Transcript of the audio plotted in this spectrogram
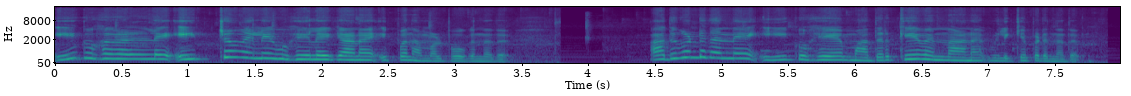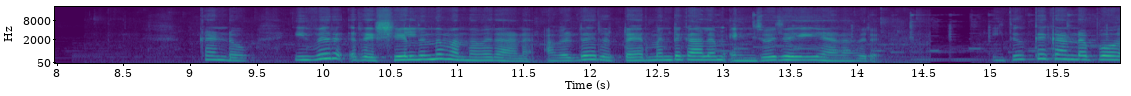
ഈ ഗുഹകളിലെ ഏറ്റവും വലിയ ഗുഹയിലേക്കാണ് ഇപ്പോൾ നമ്മൾ പോകുന്നത്. അതുകൊണ്ട് തന്നെ ഈ ഗുഹയെ മദർ കേവ് എന്നാണ് വിളിക്കപ്പെടുന്നത്. കണ്ടോ ഇവർ റഷ്യയിൽ നിന്ന് വന്നവരാണ്. അവരുടെ റിട്ടയർമെന്റ് കാലം എൻജോയ് ചെയ്യുകയാണ് അവർ ഇതൊക്കെ കണ്ടപ്പോൾ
